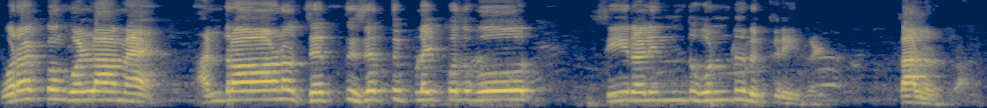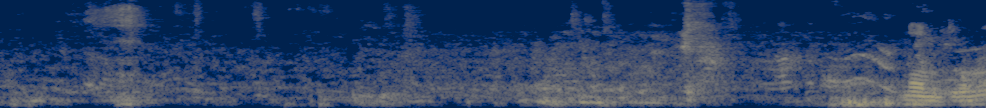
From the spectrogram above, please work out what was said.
உறக்கம் கொள்ளாமல் அன்றாடம் செத்து செத்து பிழைப்பது போல் சீரழிந்து கொண்டு இருக்கிறீர்கள் கால் இருக்கலாம் நான் முக்கியமா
